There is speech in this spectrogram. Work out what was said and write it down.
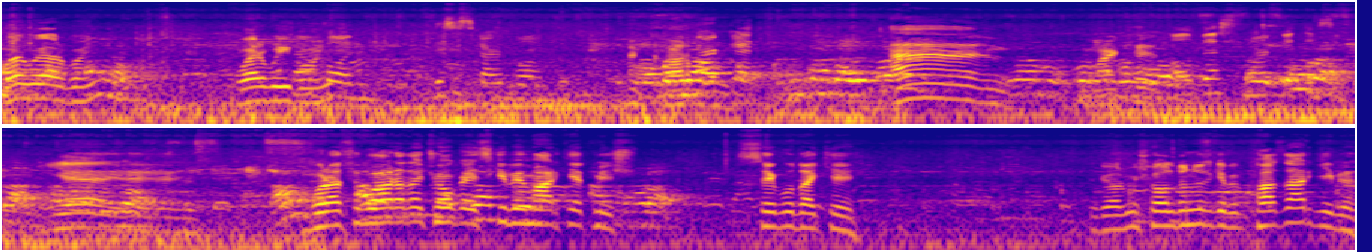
Where we are going? Where are we going? Carbon. This is carbon. Carbon. Market. And market. Oldest market in Cebu. Yeah, yeah, yeah. Burası bu arada çok eski bir marketmiş. Cebu'daki. Görmüş olduğunuz gibi pazar gibi.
